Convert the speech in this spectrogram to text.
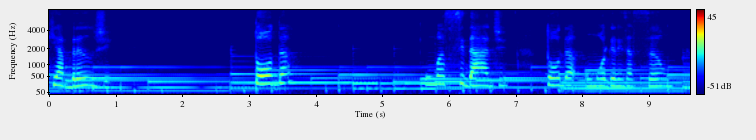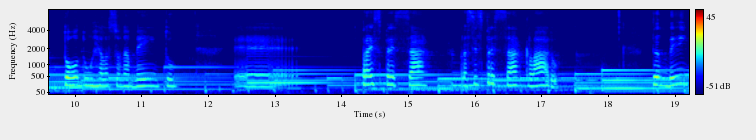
que abrange toda uma cidade, toda uma organização, todo um relacionamento, é, para expressar, para se expressar, claro, também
